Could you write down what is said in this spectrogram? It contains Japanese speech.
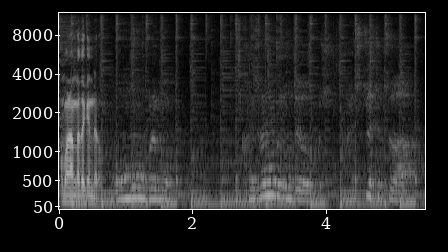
たまらんかだけんだろ。おおこれもう会社内とでもだよ。会社中で直くさ。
